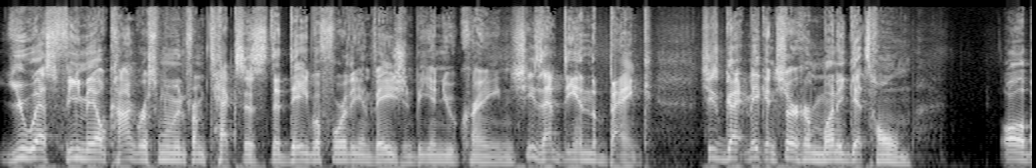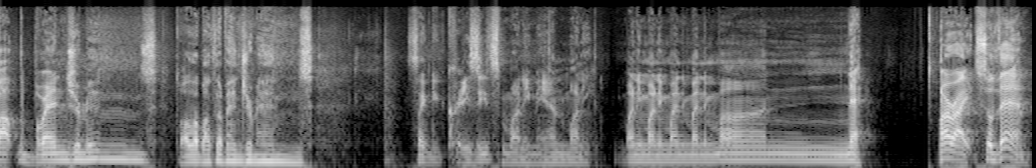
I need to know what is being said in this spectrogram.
U.S. female congresswoman from Texas the day before the invasion be in Ukraine. She's emptying the bank. She's making sure her money gets home. All about the Benjamins. It's all about the Benjamins. It's like you crazy. It's money, man. Money. Money, money, money, money, money. All right. So then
